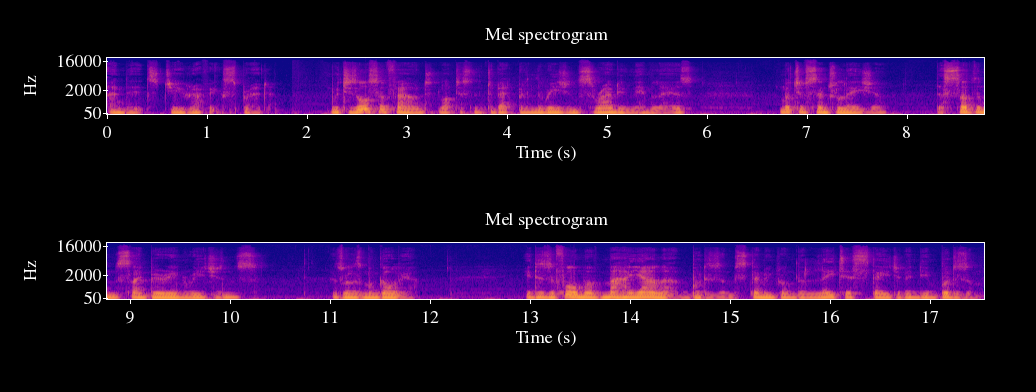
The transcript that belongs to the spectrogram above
and its geographic spread, which is also found not just in Tibet but in the regions surrounding the Himalayas, much of Central Asia, the southern Siberian regions, as well as Mongolia. It is a form of Mahayana Buddhism stemming from the latest stage of Indian Buddhism.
